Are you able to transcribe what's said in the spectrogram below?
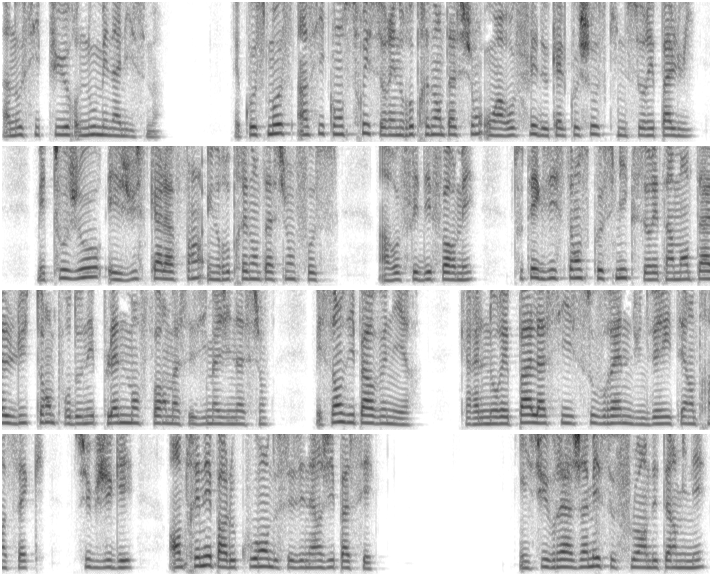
d'un aussi pur nouménalisme. Le cosmos ainsi construit serait une représentation ou un reflet de quelque chose qui ne serait pas lui, mais toujours et jusqu'à la fin une représentation fausse, un reflet déformé, toute existence cosmique serait un mental luttant pour donner pleinement forme à ses imaginations, mais sans y parvenir, car elle n'aurait pas l'assise souveraine d'une vérité intrinsèque, subjuguée, entraînée par le courant de ses énergies passées. Il suivrait à jamais ce flot indéterminé,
